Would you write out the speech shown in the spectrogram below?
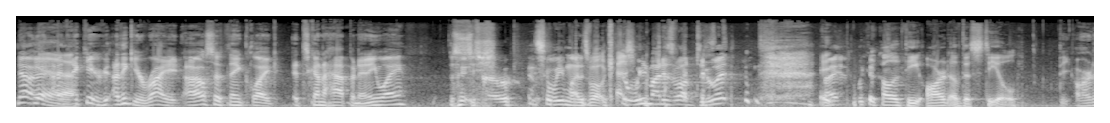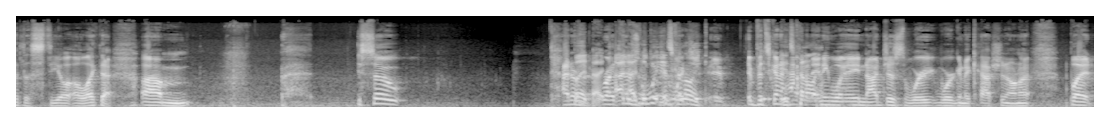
No, I- Yeah. I, think you're. I think you're right. I also think like it's going to happen anyway. So, so we might as well catch. so we might as well do it. it. right. We could call it the art of the steal. The art of the steal. I like that. Um, so. I don't But know. Right, I- I think it's kinda like- if, if it's going to happen kinda like- anyway, not just we're we're going to cash in on it, but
